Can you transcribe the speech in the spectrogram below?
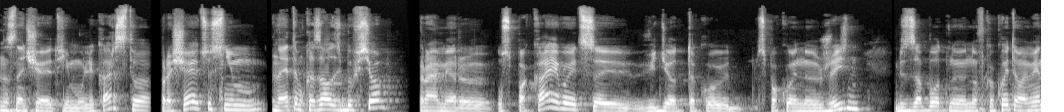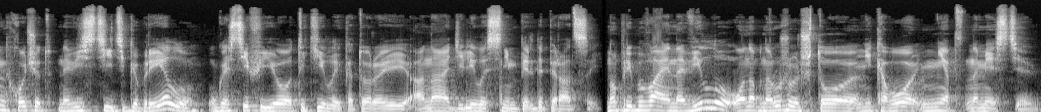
назначают ему лекарства, прощаются с ним. На этом, казалось бы, все. Крамер успокаивается, ведет такую спокойную жизнь беззаботную, но в какой-то момент хочет навестить Габриэлу, угостив ее текилой, которой она делилась с ним перед операцией. Но прибывая на виллу, он обнаруживает, что никого нет на месте.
